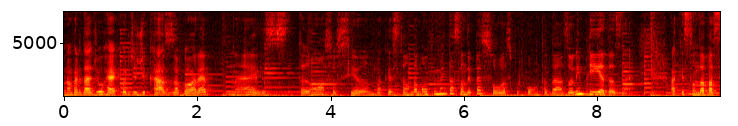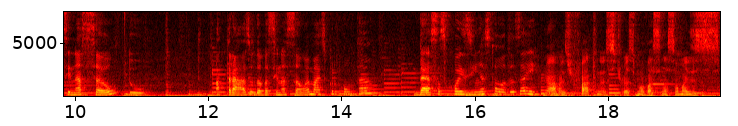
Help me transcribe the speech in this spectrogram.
na verdade o recorde de casos agora é, né, eles estão associando a questão da movimentação de pessoas por conta das Olimpíadas, né? A questão da vacinação, do atraso da vacinação é mais por conta dessas coisinhas todas aí. Ah, mas de fato, né? Se tivesse uma vacinação mais,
